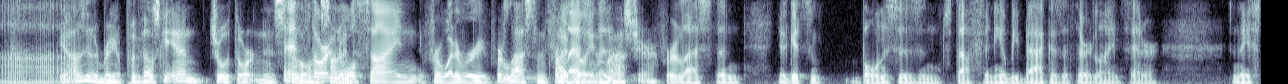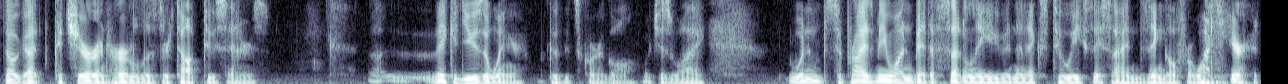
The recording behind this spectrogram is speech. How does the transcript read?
Uh, yeah, I was going to bring up Pavelski and Joe Thornton is still and Thornton unsigned. will sign for whatever for less than five million than, last year. For less than you'll get some bonuses and stuff, and he'll be back as a third line center. And they've still got Couture and Hertl as their top two centers. Uh, they could use a winger could score a goal, which is why it wouldn't surprise me one bit if suddenly in the next two weeks they signed Dzingel for one year at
